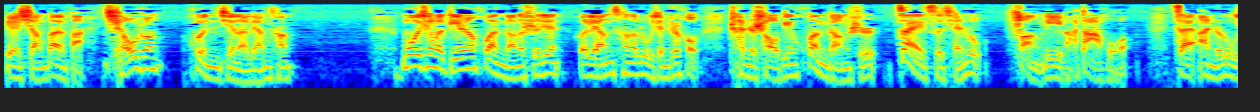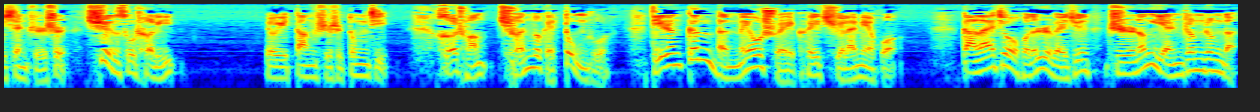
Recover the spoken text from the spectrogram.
便想办法乔装混进了粮仓。摸清了敌人换岗的时间和粮仓的路线之后，趁着哨兵换岗时再次潜入，放了一把大火，再按着路线指示迅速撤离。由于当时是冬季，河床全都给冻住了，敌人根本没有水可以取来灭火，赶来救火的日伪军只能眼睁睁的。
